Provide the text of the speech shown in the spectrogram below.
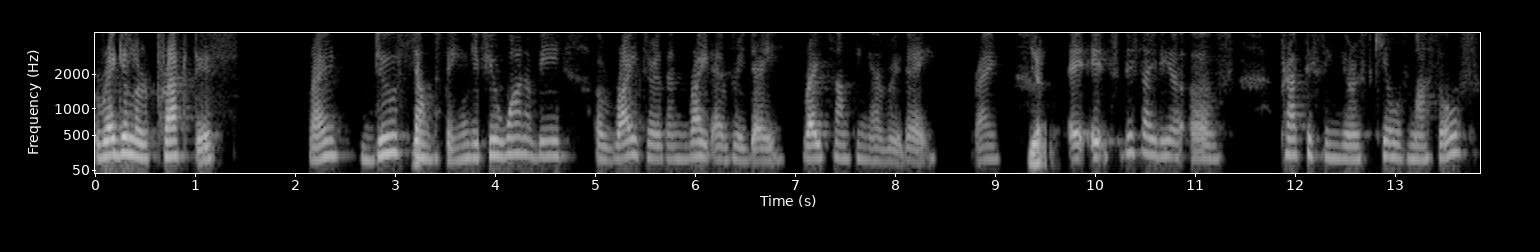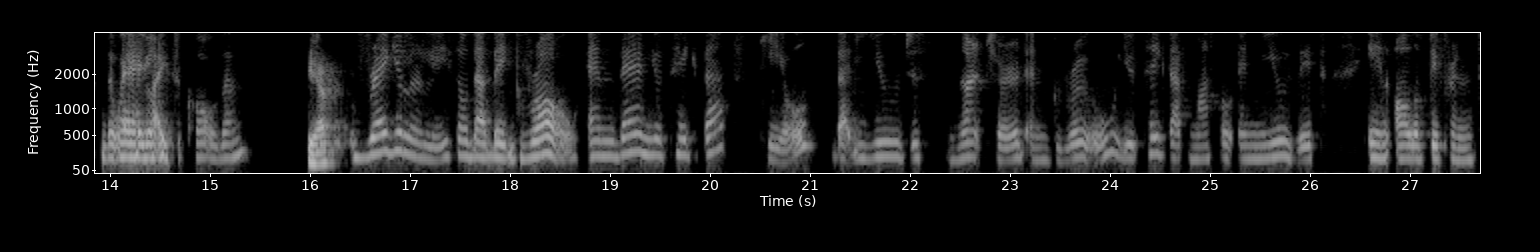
regular practice, right? Do something. If you want to be a writer, then write every day, write something every day, right? Yeah. It's this idea of practicing your skills muscles, the way I like to call them, yeah regularly so that they grow. And then you take that skill that you just nurtured and grew, you take that muscle and use it in all of different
